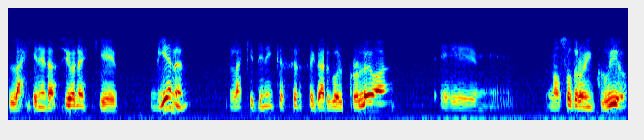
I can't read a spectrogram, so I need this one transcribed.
las generaciones que vienen las que tienen que hacerse cargo del problema, nosotros incluidos.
